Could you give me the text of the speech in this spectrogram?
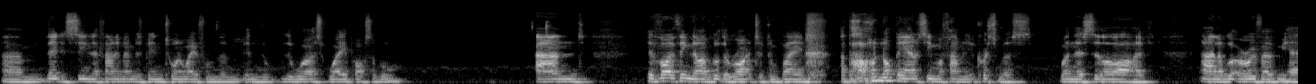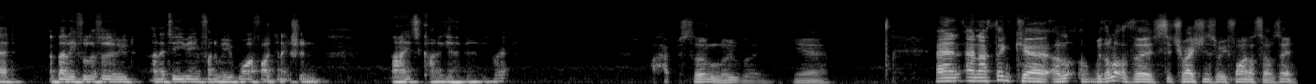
Um, they'd seen their family members being torn away from them in the, the worst way possible. And if I think that I've got the right to complain about not being able to see my family at Christmas when they're still alive, and I've got a roof over my head, a belly full of food, and a TV in front of me, Wi-Fi connection, I need to kind of get a bit of a grip. Absolutely, yeah. And and I think uh, a lo- with a lot of the situations that we find ourselves in,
